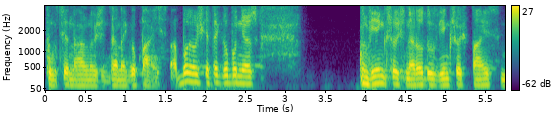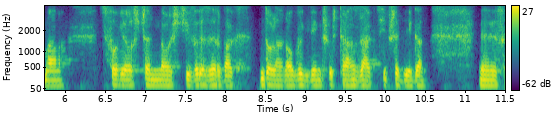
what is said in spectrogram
funkcjonalność danego państwa. Boją się tego, ponieważ Większość narodów, większość państw ma swoje oszczędności w rezerwach dolarowych, większość transakcji przebiega e, w,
